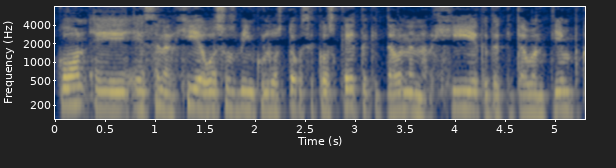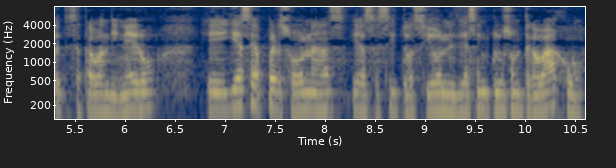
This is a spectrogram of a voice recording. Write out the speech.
con eh, esa energía o esos vínculos tóxicos que te quitaban energía, que te quitaban tiempo, que te sacaban dinero, eh, ya sea personas, ya sea situaciones, ya sea incluso un trabajo,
